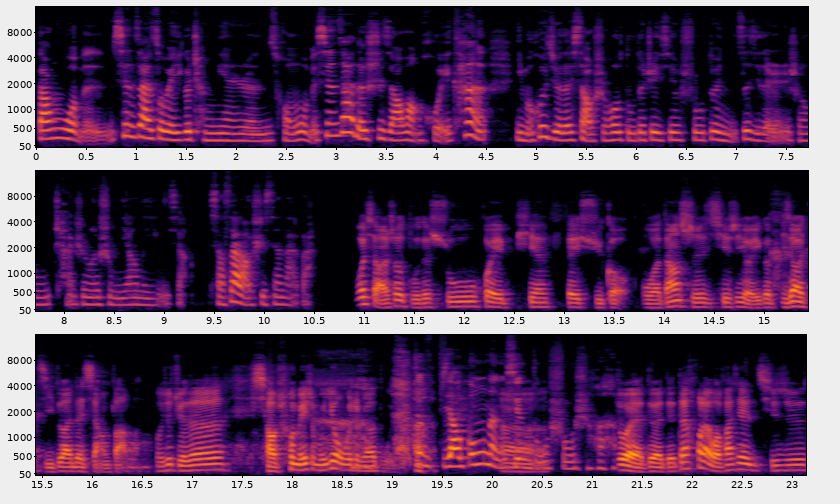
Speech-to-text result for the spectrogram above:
当我们现在作为一个成年人，从我们现在的视角往回看，你们会觉得小时候读的这些书对你自己的人生产生了什么样的影响？小赛老师先来吧。我小的时候读的书会偏非虚构。我当时其实有一个比较极端的想法嘛，我就觉得小说没什么用，为什么要读？就比较功能性读书是吗？对对对。但后来我发现，其实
